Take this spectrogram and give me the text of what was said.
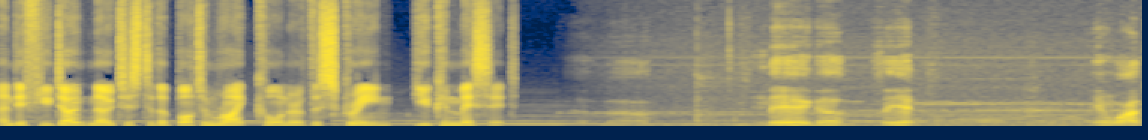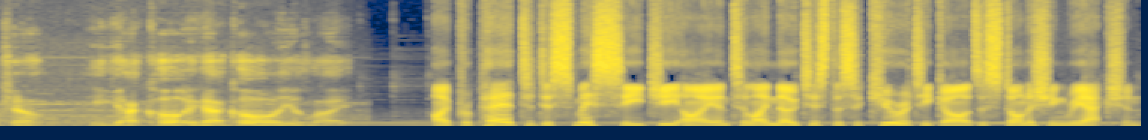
and if you don't notice to the bottom right corner of the screen, you can miss it. There you go. See it? And watch him. He got cold. It got cold. He was like, I prepared to dismiss CGI until I noticed the security guard's astonishing reaction.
